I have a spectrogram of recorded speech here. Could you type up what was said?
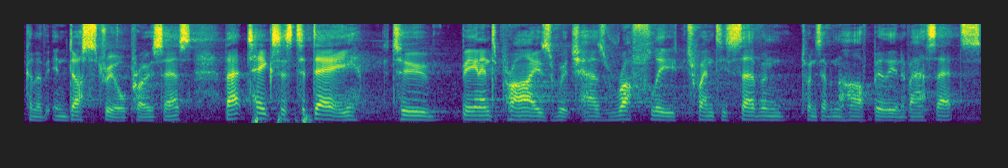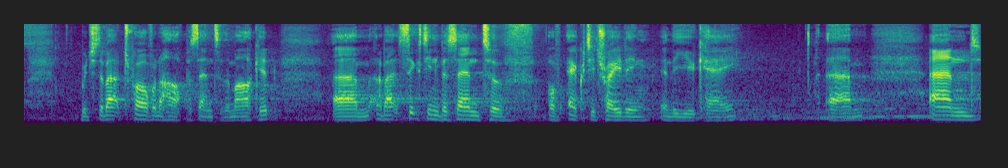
kind of industrial process. That takes us today to be an enterprise which has roughly 27, 27.5 billion of assets, which is about 12.5% of the market, um, about 16% of, of equity trading in the UK. Um, and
